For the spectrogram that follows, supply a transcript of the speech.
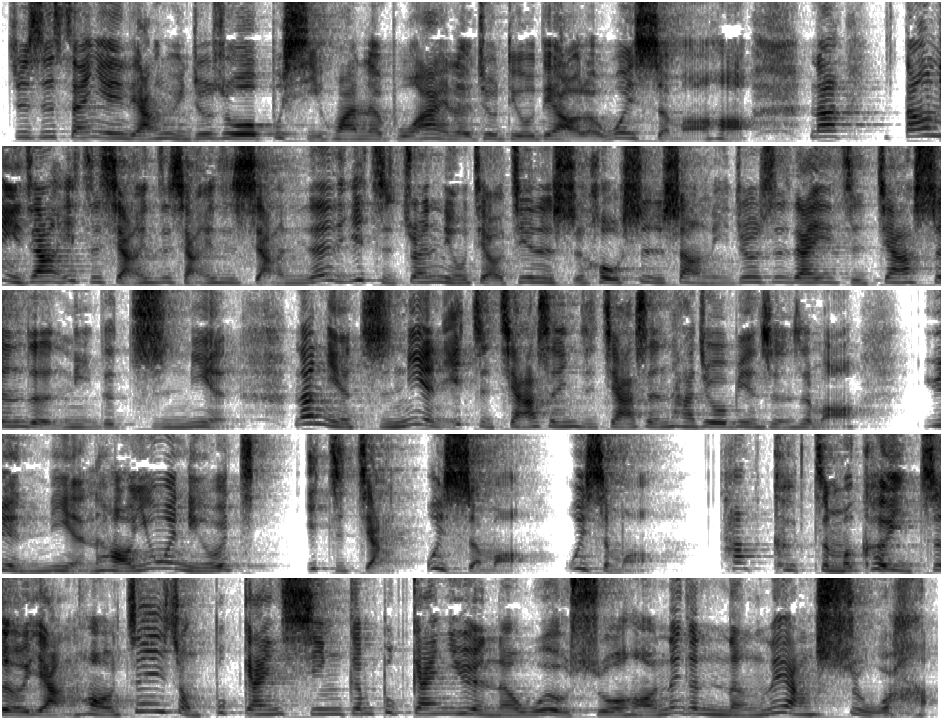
就是三言两语就说不喜欢了、不爱了就丢掉了？为什么？哈，那当你这样一直想、一直想、一直想，你在一直钻牛角尖的时候，事实上你就是在一直加深的你的执念。那你的执念一直加深、一直加深，它就会变成什么怨念？哈，因为你会一直讲为什么？为什么？他可怎么可以这样哈？这一种不甘心跟不甘愿呢？我有说哈，那个能量树啊，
